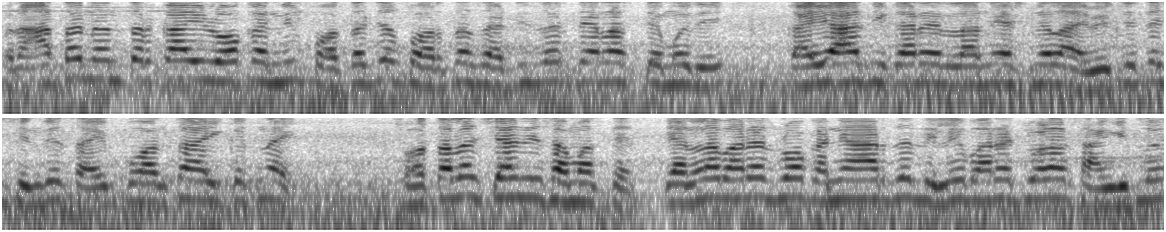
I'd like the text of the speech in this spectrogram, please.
पण आता नंतर काही लोकांनी स्वतःच्या स्वार्थासाठी जर त्या रस्त्यामध्ये काही अधिकाऱ्यांना नॅशनल हायवेचे ते शिंदे साहेब कोणचा ऐकत नाही. स्वतःला शहाणे समजतात. त्यांना बऱ्याच लोकांनी अर्ज दिले बऱ्याच वेळा सांगितलं.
